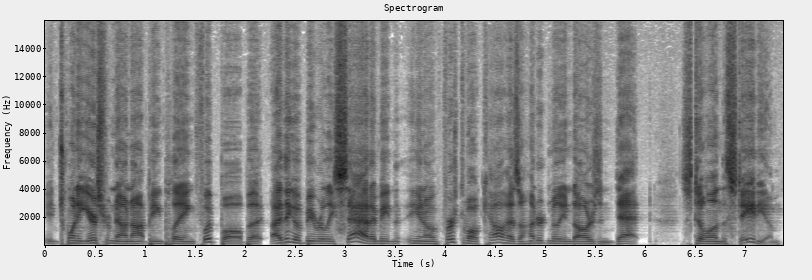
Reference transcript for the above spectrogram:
in 20 years from now not being playing football. But I think it would be really sad. I mean, you know, first of all, Cal has 100 million dollars in debt still in the stadium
